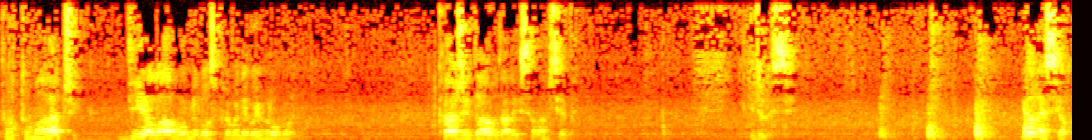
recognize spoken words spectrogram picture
protumači gdje je Allahova milost prema njegovim robovima. Kaže Davud, ali salam sjedi. Iđu li si? I ona je sjela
